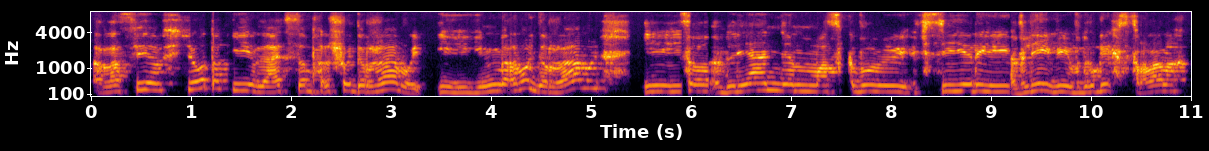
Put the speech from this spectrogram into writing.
Россия все-таки является большой державой и мировой державой, и с влиянием Москвы в Сирии, в Ливии, в других странах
